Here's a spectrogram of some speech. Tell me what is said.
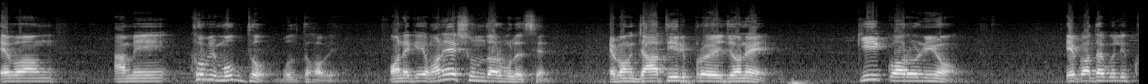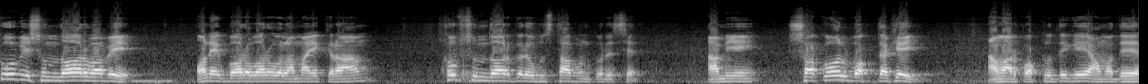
এবং আমি খুবই মুগ্ধ বলতে হবে। অনেকে অনেক সুন্দর বলেছেন এবং জাতির প্রয়োজনে কি করণীয়? এ কথাগুলি খুবই সুন্দরভাবে অনেক বড় বড় ওলামাইক রাম খুব সুন্দর করে উপস্থাপন করেছেন। আমি সকল বক্তাকেই আমার পক্ষ থেকে, আমাদের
